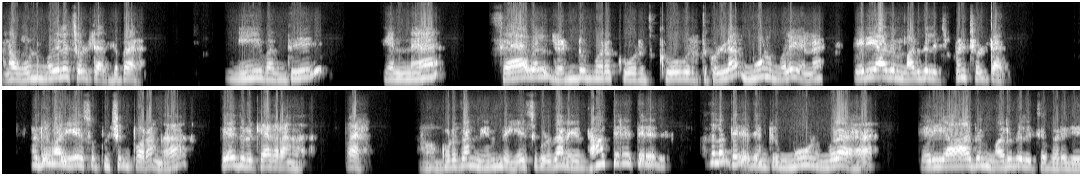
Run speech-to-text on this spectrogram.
ஆனா ஒண்ணு முதல்ல சொல்லிட்டார் இந்த பாரு. நீ வந்து என்ன சேவல் ரெண்டு முறை கோரு கோவுறதுக்குள்ள மூணு முறை என்ன தெரியாதுன்னு மறுதளிச்சுப்பேன்னு சொல்லிட்டாரு. அதே மாதிரி ஏசு பிடிச்சுன்னு போறாங்க. பேதுரு கேக்குறாங்க பார் அவன் கூட தான் இருந்த இயேசு கூட தான் இருந்தான். தெரியாது தெரியாது. அதெல்லாம் தெரியாது. எனக்கு மூணு முறை தெரியாதுன்னு மறுதளிச்ச பிறகு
